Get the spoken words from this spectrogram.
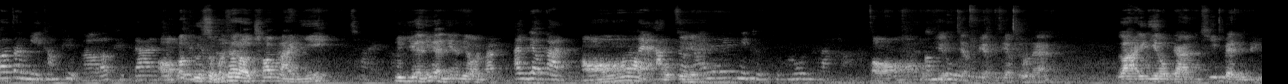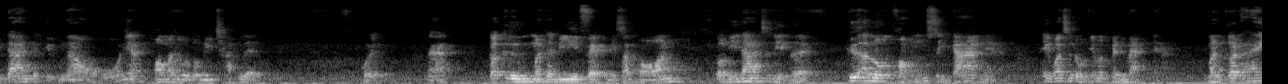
ก็จะมีทั้งผิวเงาและผิวด้านอ๋อก็คือสมมติถ้าเราชอบลายนี้ ใช่จริงๆอันนี้อันนี้อันเดียวกันปะอันเดียวกัน อ๋อแต่อาจโอเคจะไม่ได้มีทุกทุกๆรุ่นนะคะ อ๋อโอเคจะเปรียบเทียบดูนะ ลายเดียวกันที่เป็นผิวด้านกับผิวเงาโอ้โหเนี่ย พอมาดูตรงนี้ชัดเลยโอ้ยนะ ก็คือมันจะมีรีเฟกมีสะท้อนตรงนี้ด้านสนิทเลย คืออารมณ์ของสีด้านเนี่ยไอ้วัสดุที่มันเป็นแมตต์เนี่ย มันก็ให้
